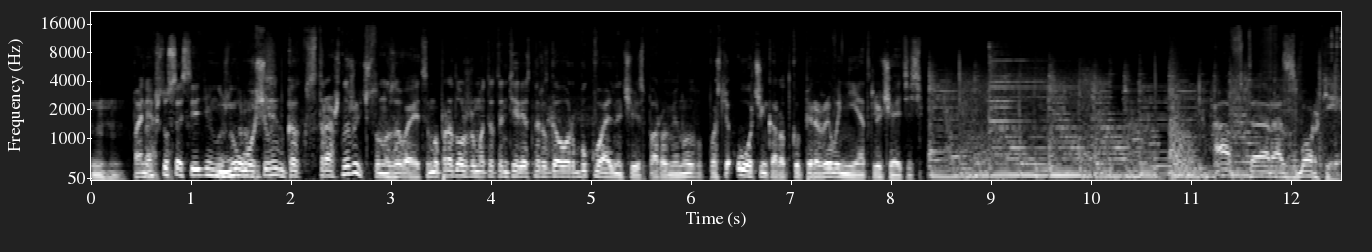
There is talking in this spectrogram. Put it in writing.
Угу, понятно. Так что соседям нужно Ну, дружить. в общем, как страшно жить, что называется. Мы продолжим этот интересный разговор буквально через пару минут после очень короткого перерыва. Не отключайтесь. Авторазборки.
